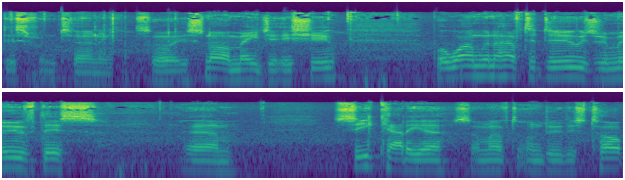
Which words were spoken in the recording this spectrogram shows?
this from turning. So it's not a major issue. But what I'm going to have to do is remove this um, C carrier. So I'm going to have to undo this top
